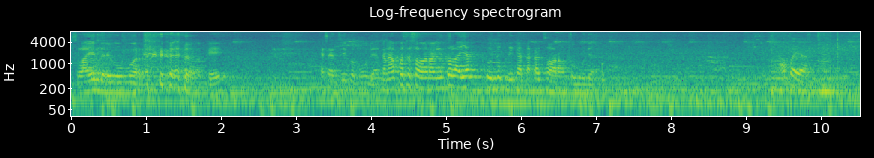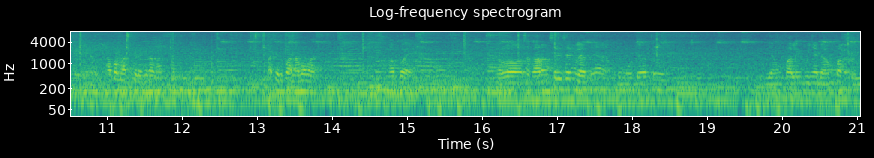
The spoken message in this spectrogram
Selain dari umur. Oke. Esensi pemuda. Kenapa seseorang itu layak untuk dikatakan seorang pemuda? Apa ya? Apa mas kira-kira mas? Mas Irfan apa mas? Apa ya? Kalau sekarang sih saya ngelihatnya pemuda tuh yang paling punya dampak sih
